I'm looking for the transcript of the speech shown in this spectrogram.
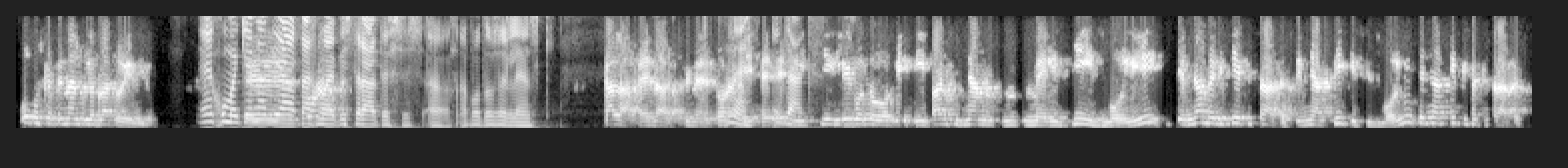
Όπως και από την άλλη πλευρά το ίδιο. Έχουμε και ένα ε, διάταγμα τώρα... επιστράτευσης από τον Ζελένσκι. Καλά, εντάξει. Ναι. Τώρα ναι, ε, ε, εντάξει. λίγο το, υπάρχει μια μερική εισβολή και μια μερική επιστράτευση. Μια τύπης εισβολή και μια τύπης επιστράτευση.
